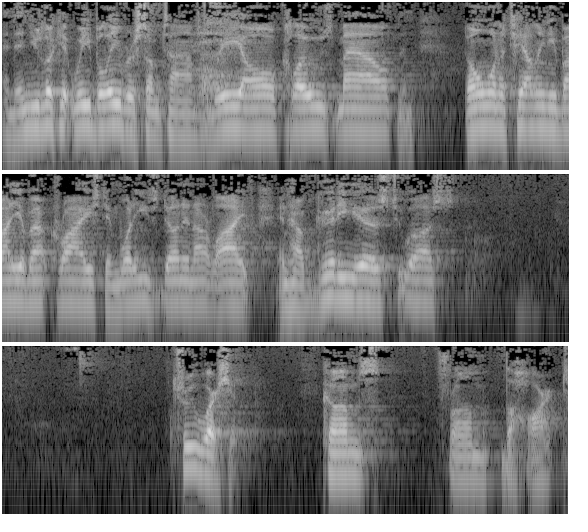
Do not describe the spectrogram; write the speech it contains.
And then you look at we believers sometimes and we all closed mouth and don't want to tell anybody about Christ and what He's done in our life and how good He is to us. True worship comes from the heart.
